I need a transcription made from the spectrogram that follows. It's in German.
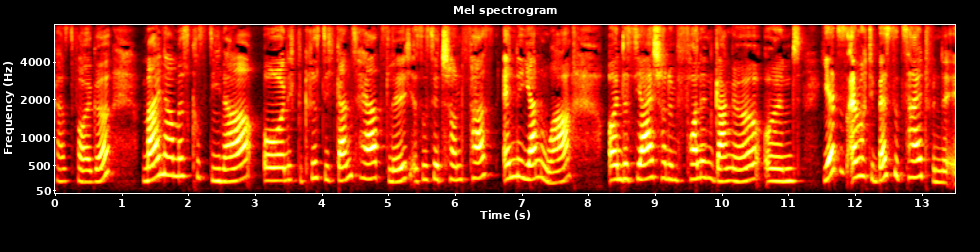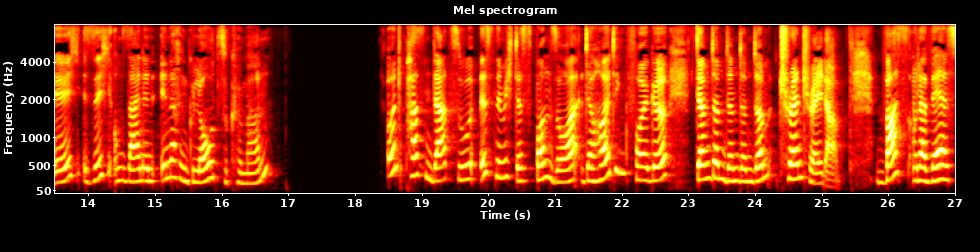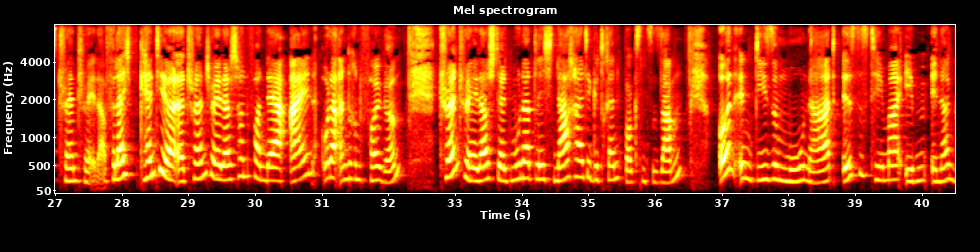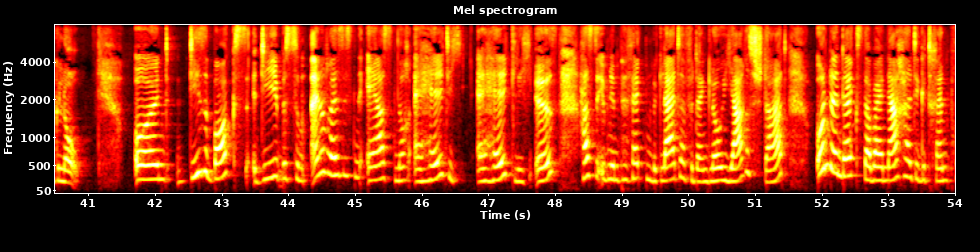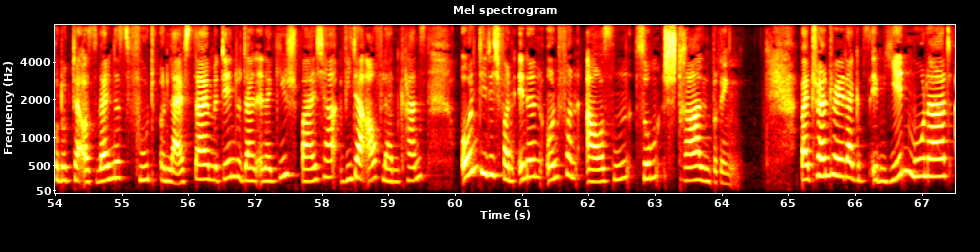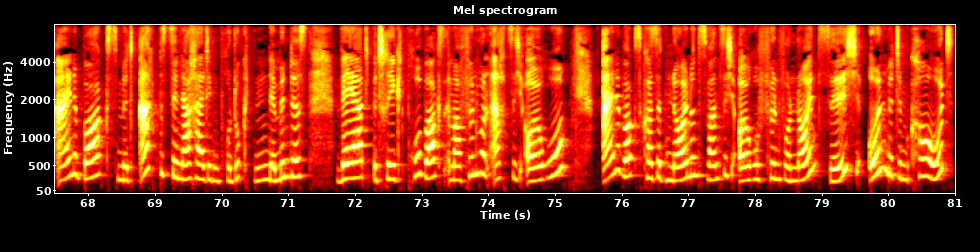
Podcast-Folge. Mein Name ist Christina und ich begrüße dich ganz herzlich. Es ist jetzt schon fast Ende Januar und das Jahr ist schon im vollen Gange und jetzt ist einfach die beste Zeit, finde ich, sich um seinen inneren Glow zu kümmern. Und passend dazu ist nämlich der Sponsor der heutigen Folge Dum Dum Dum Dum Dum Trend Trader. Was oder wer ist Trend Trader? Vielleicht kennt ihr äh, Trend Trader schon von der ein oder anderen Folge. Trend Trader stellt monatlich nachhaltige Trendboxen zusammen und in diesem Monat ist das Thema eben Inner Glow. Und diese Box, die bis zum 31.01. noch erhältlich erhältlich ist, hast du eben den perfekten Begleiter für deinen Glow-Jahresstart und entdeckst dabei nachhaltige Trendprodukte aus Wellness, Food und Lifestyle, mit denen du deinen Energiespeicher wieder aufladen kannst und die dich von innen und von außen zum Strahlen bringen. Bei Trendrader gibt es eben jeden Monat eine Box mit acht bis zehn nachhaltigen Produkten. Der Mindestwert beträgt pro Box immer 85 Euro. Eine Box kostet 29,95 Euro und mit dem Code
